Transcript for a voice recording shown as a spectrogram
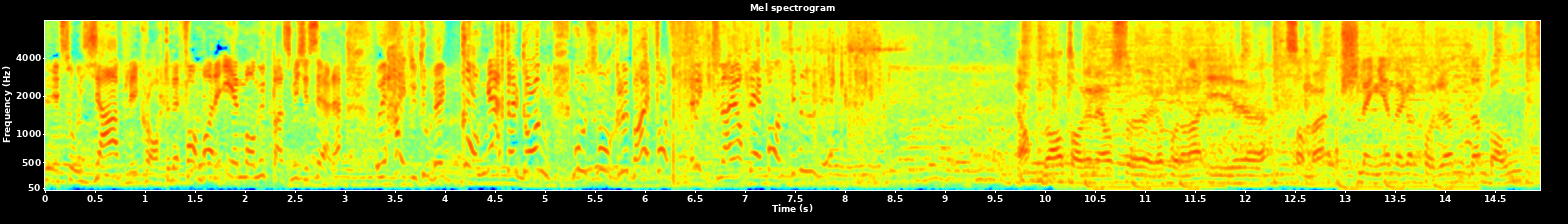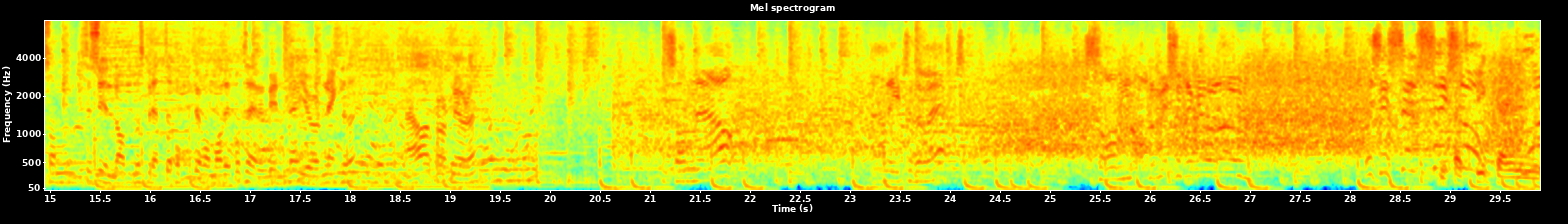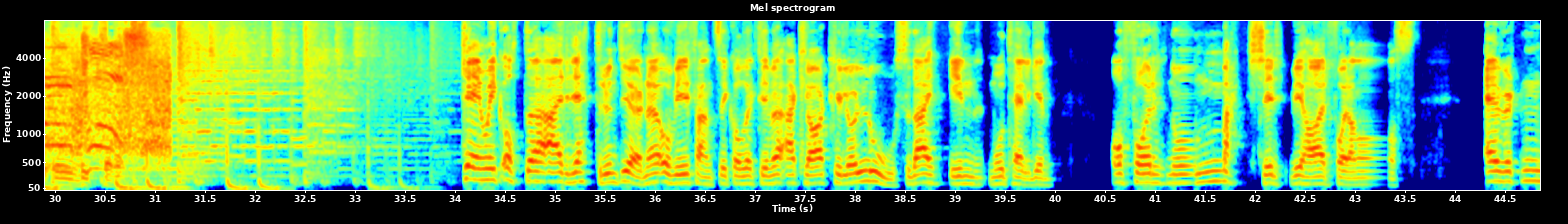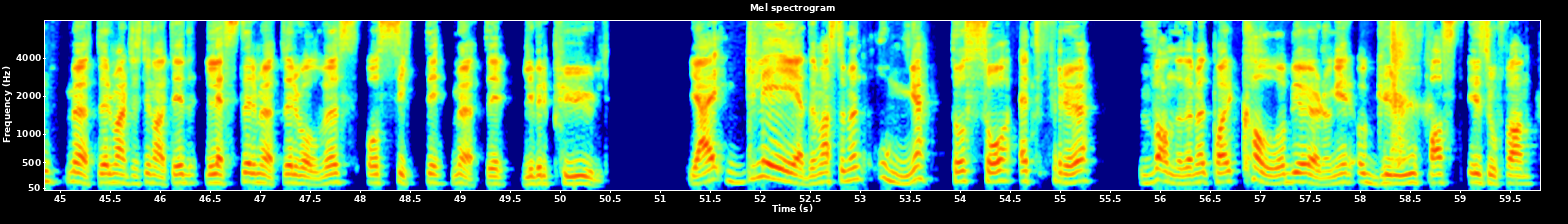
Det er så jævlig klart. Det er faen bare én mann utpå her som ikke ser det. Og det er helt utrolig. Gang etter gang mot småklubber! Jeg er faen drittlei at det er faen ikke mulig. Ja, da tar vi med oss eh, Vegard Forhen her i samme. samme slengen. Vegard Forhen, den ballen som tilsynelatende spretter opp i hånda di på TV-bildene, gjør den egentlig det? Ja, klart den gjør det. Son now. Ali to the left. Son on mission to go If I speak, I am in, big. Gameweek 8 er rett rundt hjørnet, og vi i Fancy-kollektivet er klar til å lose deg inn mot helgen. Og for noen matcher vi har foran oss. Everton møter Manchester United, Leicester møter Volves, og City møter Liverpool. Jeg gleder meg som en unge til å så et frø, vanne dem et par kalde bjørnunger og gro fast i sofaen.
